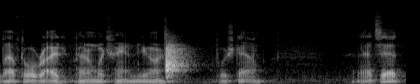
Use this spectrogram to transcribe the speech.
left or right, depending on which hand you are, push down. And that's it.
